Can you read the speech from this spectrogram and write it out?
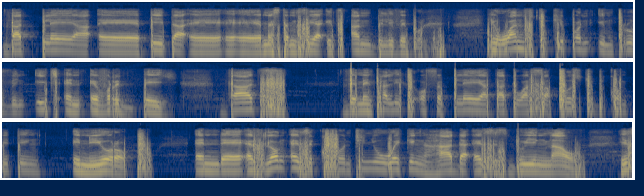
that player, uh, Peter, uh, uh, Mr. Msia, it's unbelievable. He wants to keep on improving each and every day. That's the mentality of a player that was supposed to be competing in Europe. And uh, as long as he continue working harder as he's doing now, his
